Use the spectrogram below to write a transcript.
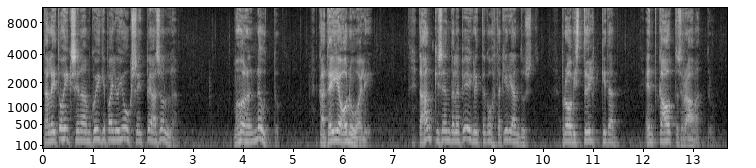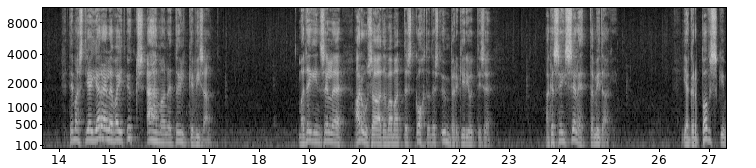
tal ei tohiks enam kuigi palju juukseid peas olla. ma olen nõutu, ka teie onu oli. ta hankis endale peeglite kohta kirjandust, proovis tõlkida, ent kaotas raamatu. temast jäi järele vaid üks ähmane tõlkevisand ma tegin selle arusaadavamatest kohtadest ümberkirjutise. aga see ei seleta midagi. ja Kõrpovski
